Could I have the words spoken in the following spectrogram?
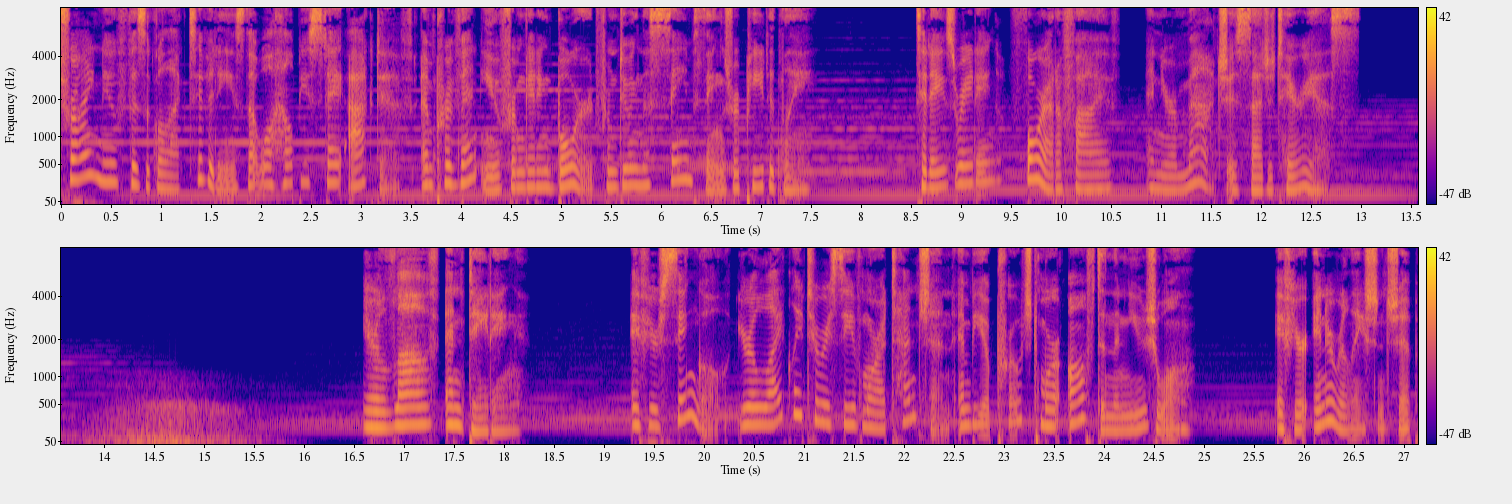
Try new physical activities that will help you stay active and prevent you from getting bored from doing the same things repeatedly. Today's rating 4 out of 5, and your match is Sagittarius. Your love and dating. If you're single, you're likely to receive more attention and be approached more often than usual. If you're in a relationship,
